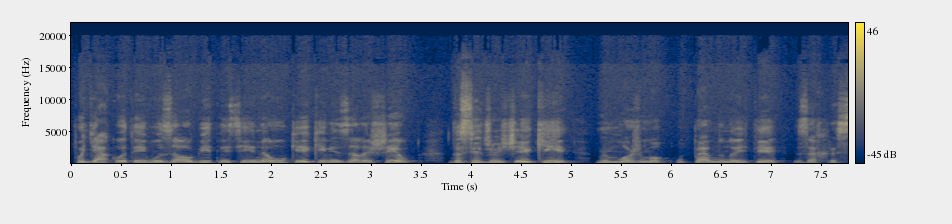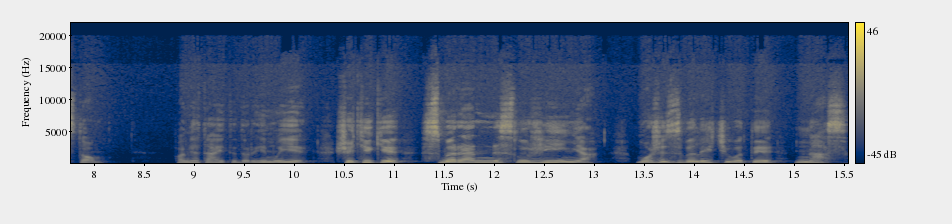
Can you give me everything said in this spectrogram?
подякувати йому за обітниці і науки, які він залишив, досліджуючи які ми можемо впевнено йти за Христом. Пам'ятайте, дорогі мої, що тільки смиренне служіння може звеличувати нас.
